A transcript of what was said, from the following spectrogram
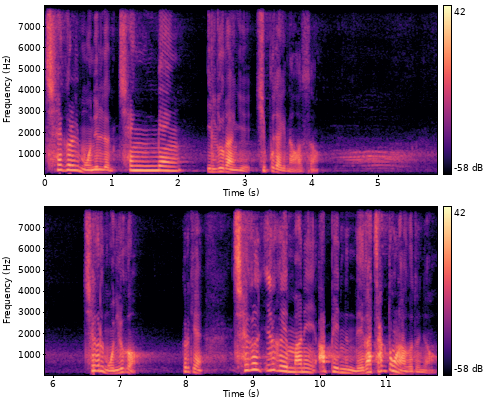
책을 못 읽는 책맹 인류라는 게 10부작이 나왔어. 책을 못 읽어. 그렇게 책을 읽어야만이 앞에 있는 내가 작동을 하거든요.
